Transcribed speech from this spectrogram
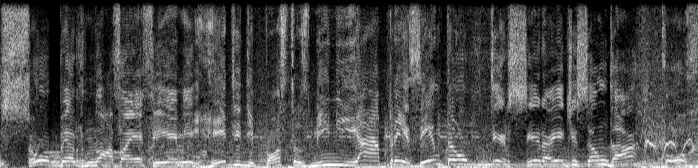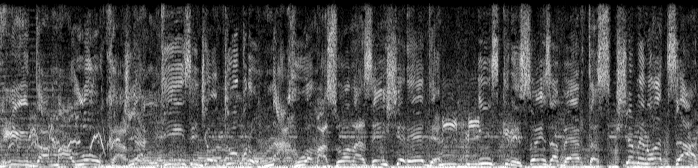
Supernova FM Rede de Postos Mini apresentam terceira edição da Corrida Maluca. Dia 15 de outubro, na Rua Amazonas, em Xereder. Inscrições abertas. Chame no WhatsApp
